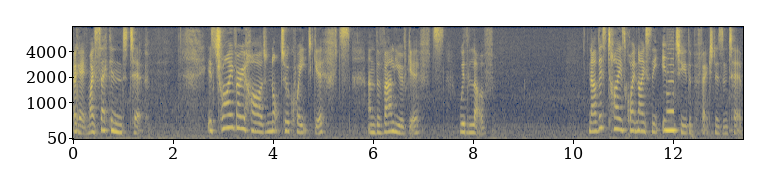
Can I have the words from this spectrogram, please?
Okay, my second tip is try very hard not to equate gifts and the value of gifts with love. Now, this ties quite nicely into the perfectionism tip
